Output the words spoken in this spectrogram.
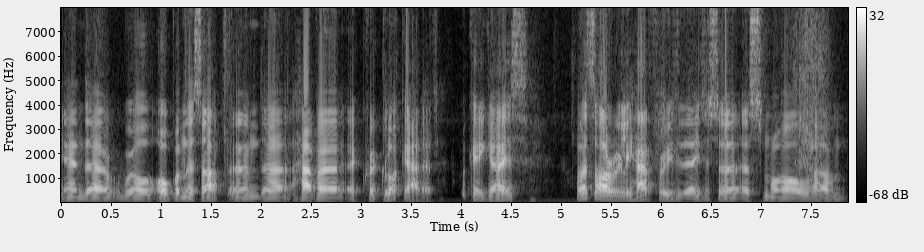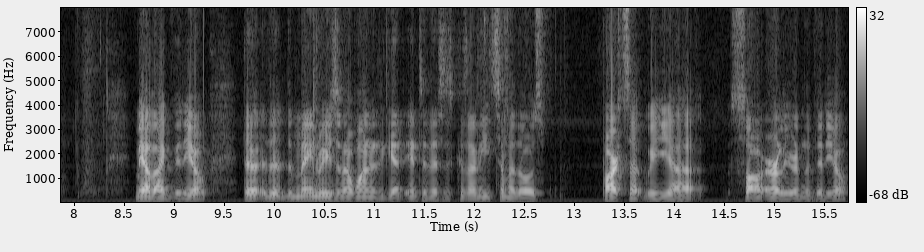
and uh, we'll open this up and uh, have a, a, quick look at it. Okay, guys. Well, that's all I really had for you today. Just a, a small um, mailbag video. The, the, the main reason I wanted to get into this is because I need some of those parts that we uh, saw earlier in the video.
